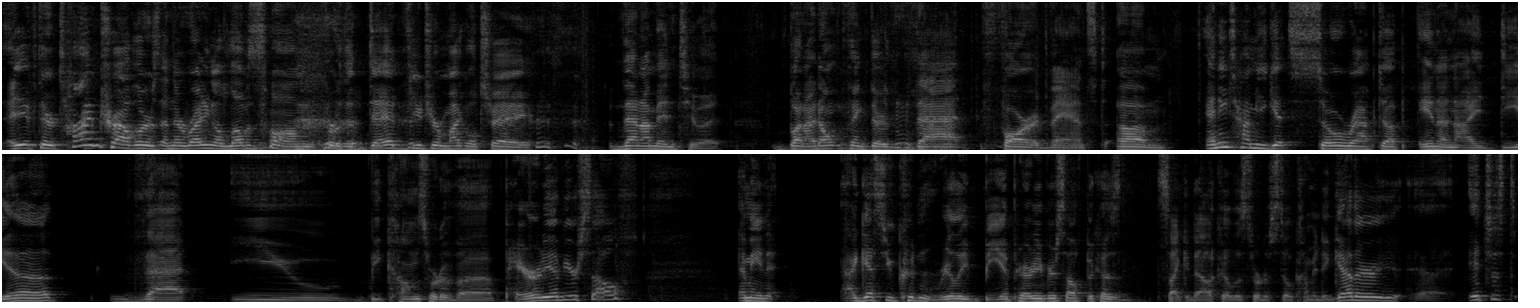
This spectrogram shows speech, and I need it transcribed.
if they're time travelers and they're writing a love song for the dead future Michael Che, then I'm into it. But I don't think they're that far advanced. Um, anytime you get so wrapped up in an idea that you become sort of a parody of yourself, I mean, I guess you couldn't really be a parody of yourself because psychedelica was sort of still coming together. Uh, It just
